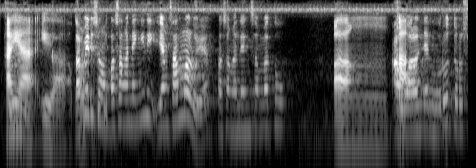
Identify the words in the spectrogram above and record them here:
Kayak iya tapi di sama pasangan yang ini yang sama loh ya pasangan yang sama tuh. Ka- awalnya nurut terus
